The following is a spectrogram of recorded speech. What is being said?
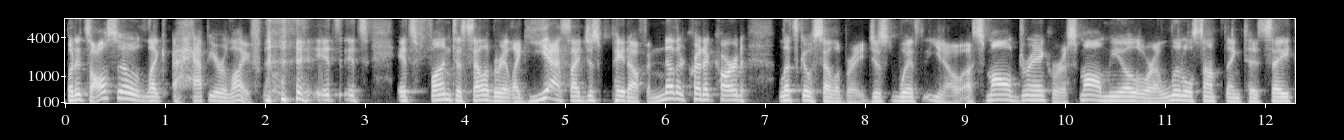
but it's also like a happier life. it's it's it's fun to celebrate like yes, I just paid off another credit card. Let's go celebrate just with, you know, a small drink or a small meal or a little something to say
